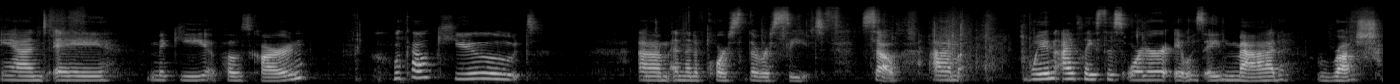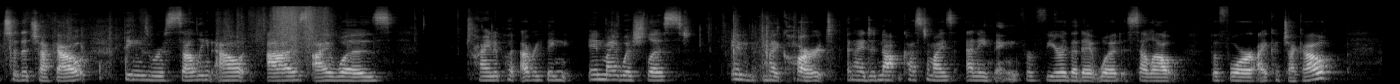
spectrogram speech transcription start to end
and a Mickey postcard. Look how cute. Um, and then of course the receipt. So um, when I placed this order, it was a mad rush to the checkout. Things were selling out as I was trying to put everything in my wish list in my cart and I did not customize anything for fear that it would sell out before I could check out.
